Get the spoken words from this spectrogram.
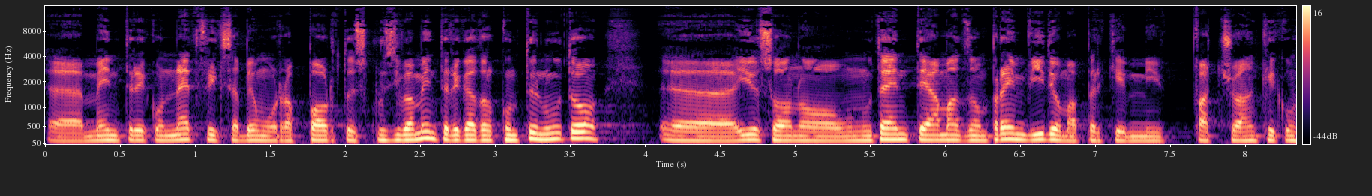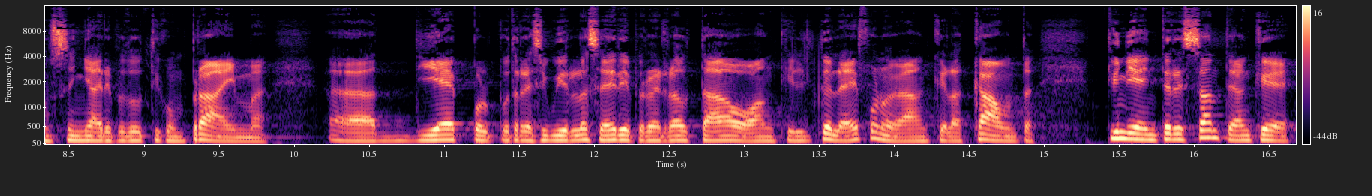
eh, mentre con Netflix abbiamo un rapporto esclusivamente legato al contenuto, eh, io sono un utente Amazon Prime Video, ma perché mi faccio anche consegnare i prodotti con Prime. Eh, di Apple potrei seguire la serie, però in realtà ho anche il telefono e anche l'account. Quindi è interessante anche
